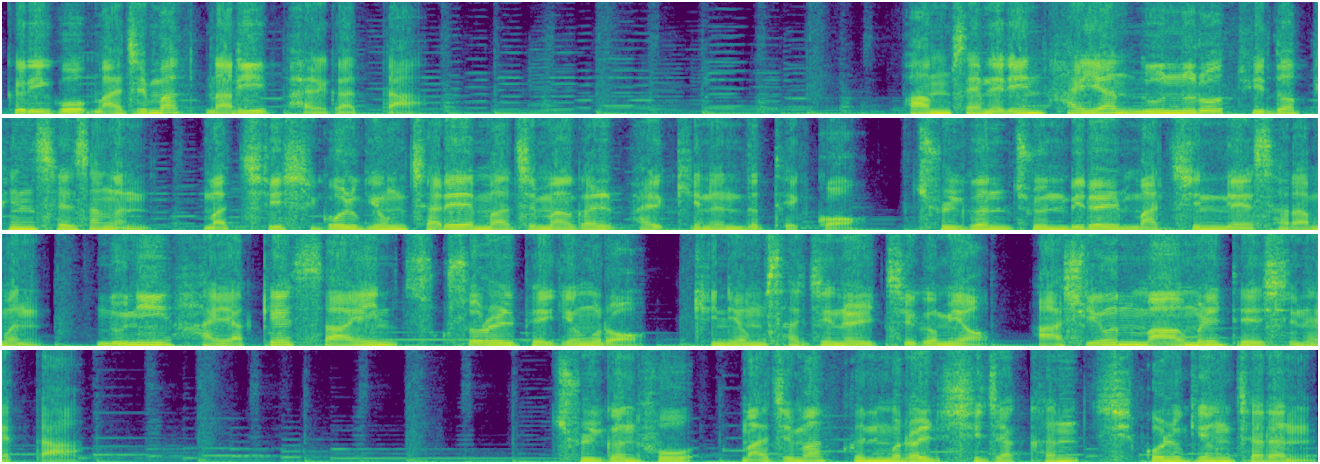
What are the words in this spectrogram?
그리고 마지막 날이 밝았다. 밤새 내린 하얀 눈으로 뒤덮인 세상은 마치 시골 경찰의 마지막을 밝히는 듯했고 출근 준비를 마친 네 사람은 눈이 하얗게 쌓인 숙소를 배경으로 기념사진을 찍으며 아쉬운 마음을 대신했다. 출근 후 마지막 근무를 시작한 시골 경찰은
